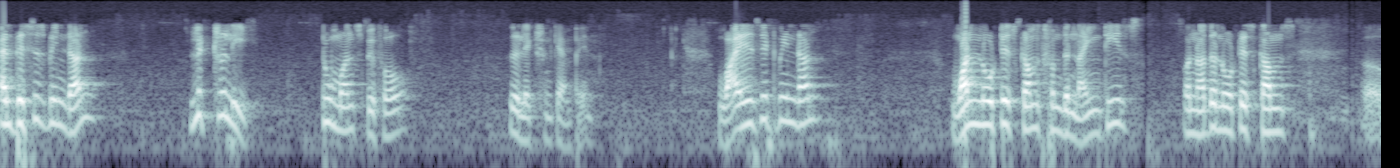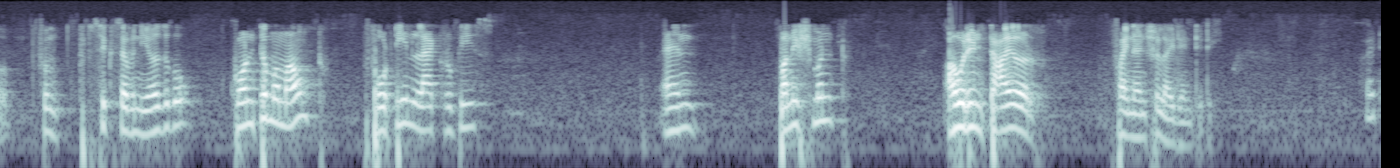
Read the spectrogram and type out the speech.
And this has been done literally two months before the election campaign. Why has it been done? One notice comes from the 90s, another notice comes uh, from six, seven years ago. Quantum amount 14 lakh rupees. And punishment our entire financial identity. Right?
